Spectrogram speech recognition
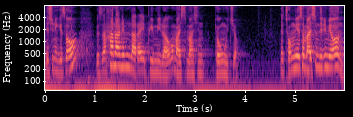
예수님께서 그것은 하나님 나라의 비밀이라고 말씀하신 경우죠. 정리해서 말씀드리면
